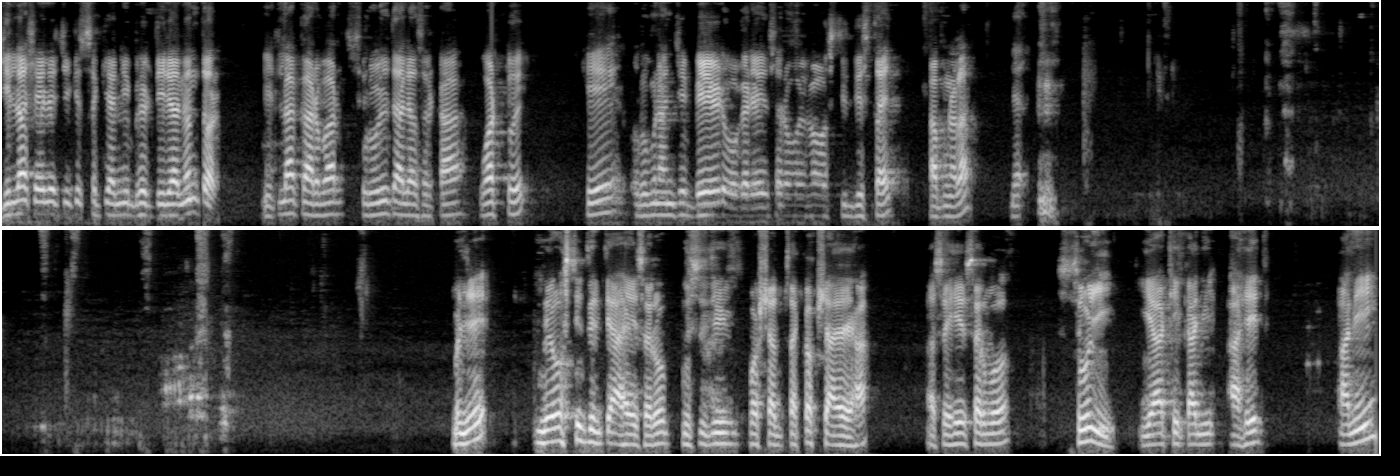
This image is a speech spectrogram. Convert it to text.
जिल्हा शैल्य चिकित्सक यांनी भेट दिल्यानंतर इथला कारभार सुरळीत आल्यासारखा वाटतोय. हे रुग्णांचे बेड वगैरे सर्व व्यवस्थित दिसत आहेत आपणाला म्हणजे व्यवस्थितरित्या आहे सर्व. प्रसिद्धी पश्चातचा कक्ष आहे हा. असं हे सर्व सोयी या ठिकाणी आहेत. आणि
